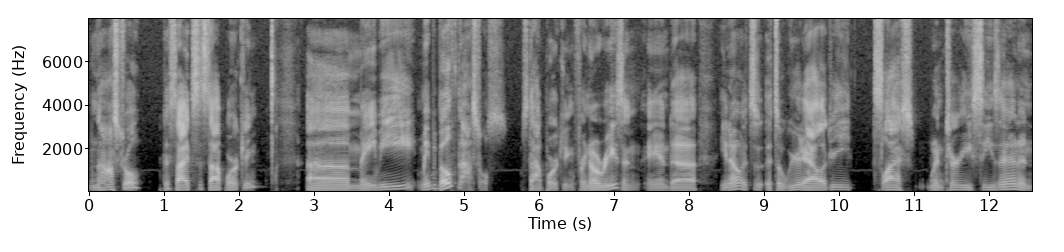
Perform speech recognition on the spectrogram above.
nostril decides to stop working. Uh, maybe maybe both nostrils stop working for no reason, and uh, you know it's it's a weird allergy slash wintry season, and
